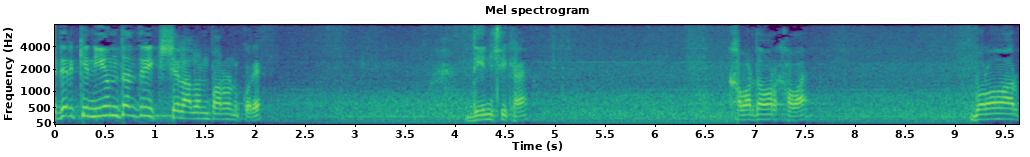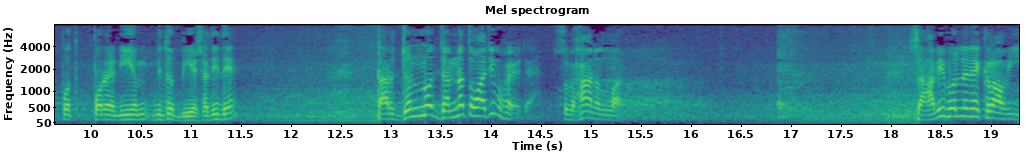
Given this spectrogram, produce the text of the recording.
এদেরকে নিয়মতান্ত্রিক সে লালন পালন করে, দিন শিখায়, খাবার দাবার খাওয়ায় বড় হওয়ার পরে নিয়মিত বিয়ে শাদী দেয়। তার জন্য জান্নাত ওয়াজিব হয়ে যায়। সুবহান আল্লাহ সাহাবি বললেন, এক রাবি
